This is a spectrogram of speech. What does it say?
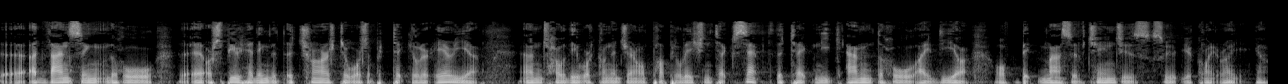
uh, advancing the whole uh, or spearheading the, the, charge towards a particular area and how they work on the general population to accept the technique and the whole idea of big, massive changes. So you're quite right, yeah.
